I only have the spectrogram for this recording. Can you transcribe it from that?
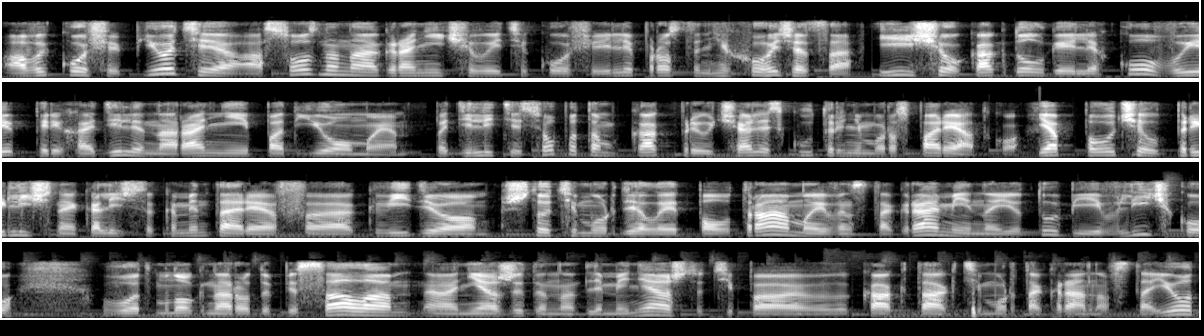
а вы кофе пьете, осознанно ограничиваете кофе или просто не хочется? И еще, как долго и легко вы переходили на ранние подъемы? Поделитесь опытом, как приучались к утреннему распорядку. Я получил приличное количество комментариев э, к видео, что Тимур делает по утрам, и в Инстаграме, и на Ютубе, и в личку. Вот, много народу писало, э, неожиданно для меня, что типа, как так, Тимур так рано встает?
